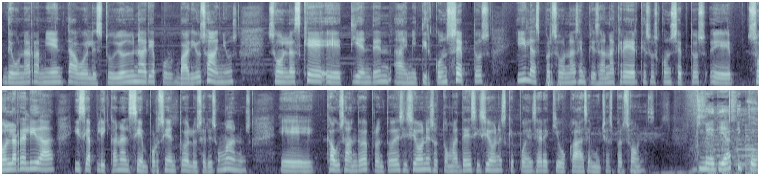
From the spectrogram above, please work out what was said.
una herramienta o el estudio de un área por varios años, son las que eh, tienden a emitir conceptos y las personas empiezan a creer que esos conceptos eh, son la realidad y se aplican al 100% de los seres humanos, causando de pronto decisiones o tomas de decisiones que pueden ser equivocadas en muchas personas mediático.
